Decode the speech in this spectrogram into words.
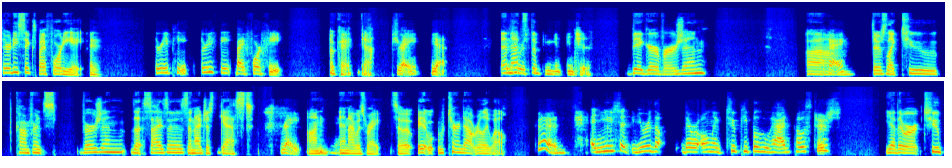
36 by 48. Three feet, three feet by four feet. Okay. Yeah. Sure. Right. Yeah. And that's the in inches. bigger version. Um, okay. There's like two conference version the sizes and I just guessed. Right. On yeah. and I was right. So it, it turned out really well. Good. And you said you're the there were only two people who had posters? Yeah, there were two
